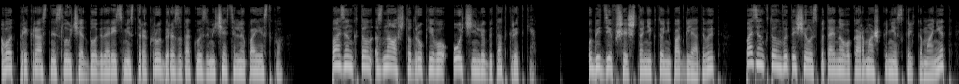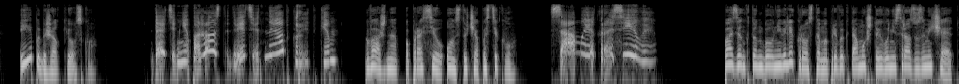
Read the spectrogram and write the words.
Вот прекрасный случай отблагодарить мистера Крубера за такую замечательную поездку. Пазингтон знал, что друг его очень любит открытки. Убедившись, что никто не подглядывает, Пазингтон вытащил из потайного кармашка несколько монет и побежал к киоску. «Дайте мне, пожалуйста, две цветные открытки», — важно попросил он, стуча по стеклу. «Самые красивые». Пазингтон был невелик ростом и привык к тому, что его не сразу замечают.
